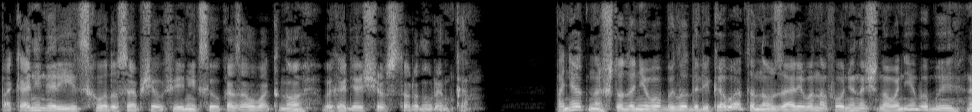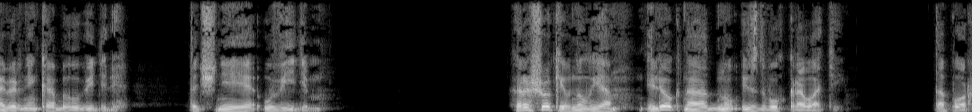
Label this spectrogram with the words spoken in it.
«Пока не горит», — сходу сообщил Феникс и указал в окно, выходящее в сторону рынка. Понятно, что до него было далековато, но зарево на фоне ночного неба мы наверняка бы увидели. Точнее, увидим. «Хорошо», — кивнул я и лег на одну из двух кроватей. «Топор,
